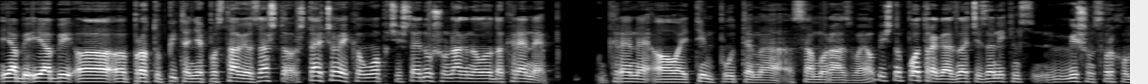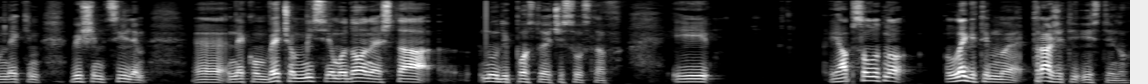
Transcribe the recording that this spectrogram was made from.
ja bi, ja bi uh, protupitanje postavio zašto, šta je čovjeka uopće, šta je dušu nagnalo da krene krene ovaj tim putem samorazvoja. Obično potraga znači za nekim višom svrhom, nekim višim ciljem, uh, nekom većom misijom od one šta nudi postojeći sustav. I, i apsolutno legitimno je tražiti istinu.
